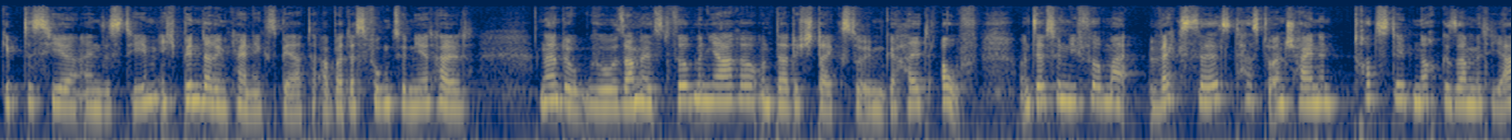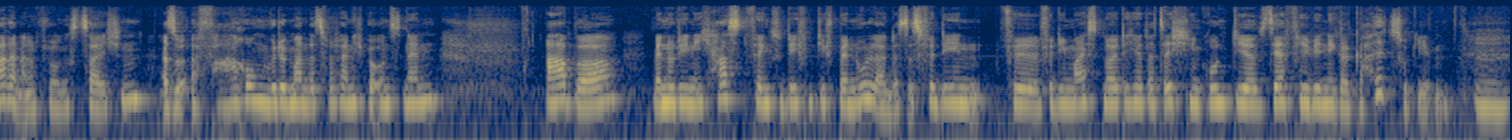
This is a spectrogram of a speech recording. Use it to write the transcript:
gibt es hier ein System. Ich bin darin kein Experte, aber das funktioniert halt. Ne, du, du, sammelst Firmenjahre und dadurch steigst du im Gehalt auf. Und selbst wenn du die Firma wechselst, hast du anscheinend trotzdem noch gesammelte Jahre in Anführungszeichen. Also Erfahrung würde man das wahrscheinlich bei uns nennen. Aber wenn du die nicht hast, fängst du definitiv bei Null an. Das ist für, den, für, für die meisten Leute hier tatsächlich ein Grund, dir sehr viel weniger Gehalt zu geben. Mhm.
